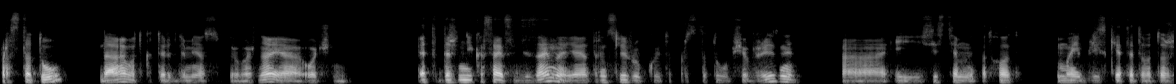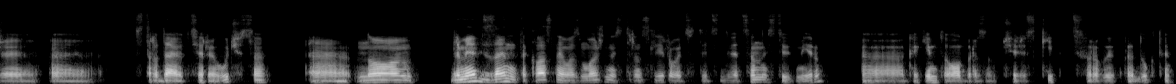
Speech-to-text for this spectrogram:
простоту, да, вот, которая для меня супер важна, я очень... Это даже не касается дизайна, я транслирую какую-то простоту вообще в жизни а, и системный подход. Мои близкие от этого тоже э, страдают-учатся. Э, но для меня дизайн это классная возможность транслировать вот эти две ценности в мир э, каким-то образом через какие-то цифровые продукты.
